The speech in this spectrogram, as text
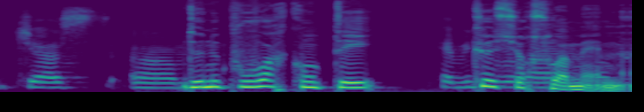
de ne pouvoir compter que sur soi-même.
